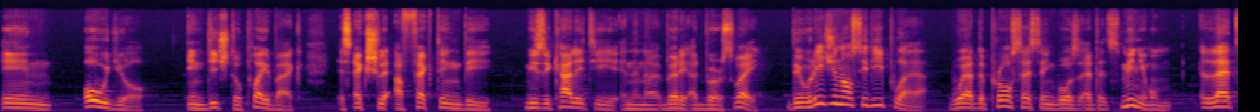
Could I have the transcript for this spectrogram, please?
in audio, in digital playback, is actually affecting the musicality in a very adverse way. The original CD player, where the processing was at its minimum, led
